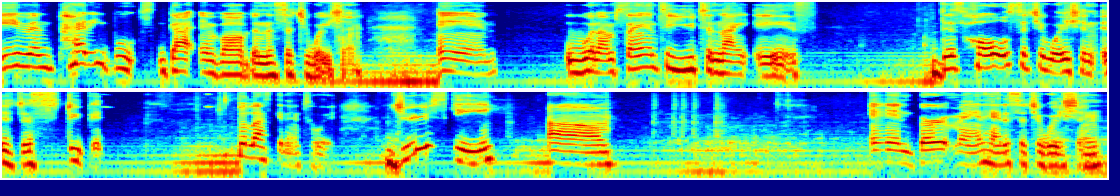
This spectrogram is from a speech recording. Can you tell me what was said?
even Petty Boots got involved in the situation. And what I'm saying to you tonight is this whole situation is just stupid. But let's get into it. Drewski um, and Birdman had a situation.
